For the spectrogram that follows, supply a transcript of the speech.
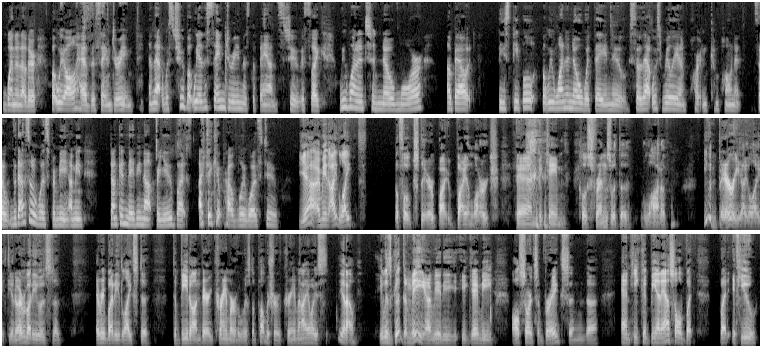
one another, but we all had the same dream, and that was true. But we had the same dream as the fans too. It's like we wanted to know more about these people, but we want to know what they knew. So that was really an important component. So that's what it was for me. I mean, Duncan, maybe not for you, but I think it probably was too. Yeah, I mean, I liked the folks there by by and large, and became close friends with a, a, lot of them. Even Barry, I liked. You know, everybody was the everybody likes to to beat on Barry Kramer, who was the publisher of Creem, and I always, you know, he was good to me. I mean, he he gave me all sorts of breaks, and uh, and he could be an asshole, but but if you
